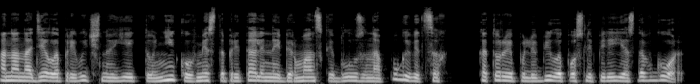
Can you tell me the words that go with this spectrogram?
она надела привычную ей тунику вместо приталенной берманской блузы на пуговицах, которые полюбила после переезда в город.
